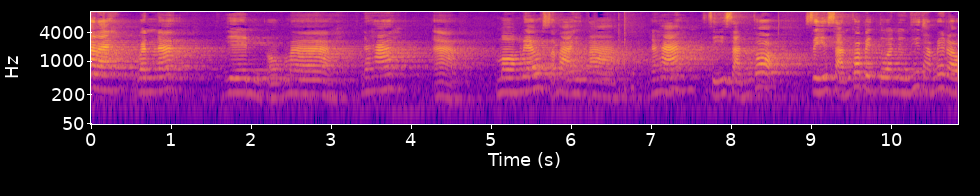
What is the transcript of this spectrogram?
อะไรวันนะเย็นออกมานะคะอ่ามองแล้วสบายตานะคะ สีสันก็สีสันก็เป็นตัวหนึ่งที่ทำให้เรา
